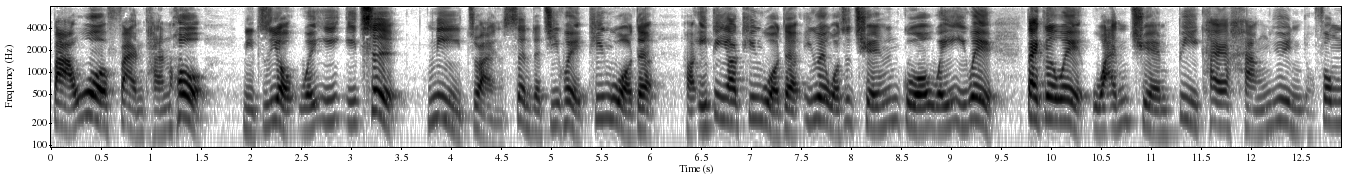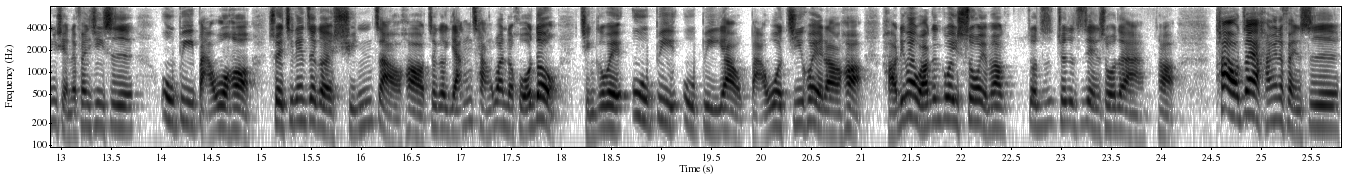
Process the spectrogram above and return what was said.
把握反弹后，你只有唯一一次逆转胜的机会，听我的。好，一定要听我的，因为我是全国唯一一位带各位完全避开航运风险的分析师，务必把握哈。所以今天这个寻找哈这个羊肠万的活动，请各位务必务必要把握机会了哈。好，另外我要跟各位说，有没有就是就是之前说的啊？哈，套在行业的粉丝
